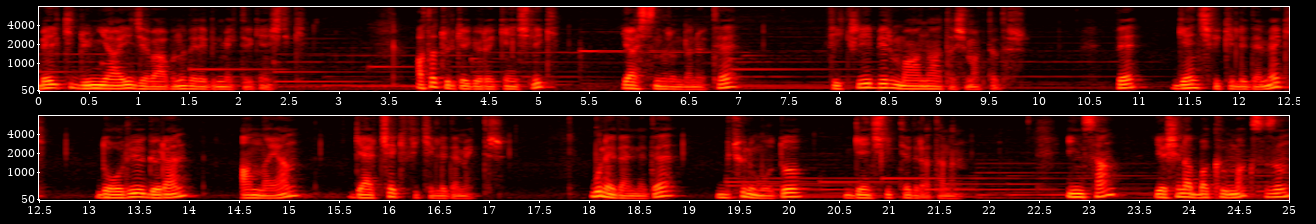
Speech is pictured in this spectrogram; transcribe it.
belki dünyayı cevabını verebilmektir gençlik. Atatürk'e göre gençlik yaş sınırından öte fikri bir mana taşımaktadır. Ve genç fikirli demek doğruyu gören, anlayan, gerçek fikirli demektir. Bu nedenle de bütün umudu gençliktedir atanın. İnsan yaşına bakılmaksızın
